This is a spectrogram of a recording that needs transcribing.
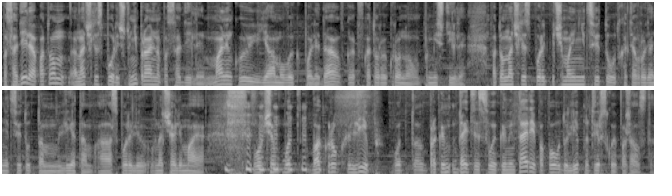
посадили, а потом начали спорить, что неправильно посадили. Маленькую яму выкопали, да, в которую крону поместили. Потом начали спорить, почему они не цветут, хотя вроде они цветут там летом, а спорили в начале мая. В общем, вот вокруг лип. Вот э, дайте свой комментарий по поводу лип на Тверской, пожалуйста.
